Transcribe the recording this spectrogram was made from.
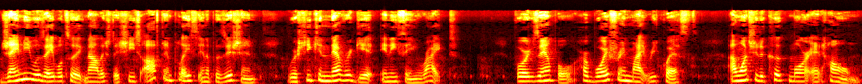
Jamie was able to acknowledge that she's often placed in a position where she can never get anything right. For example, her boyfriend might request, I want you to cook more at home.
